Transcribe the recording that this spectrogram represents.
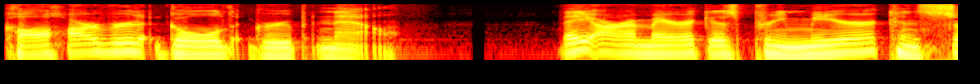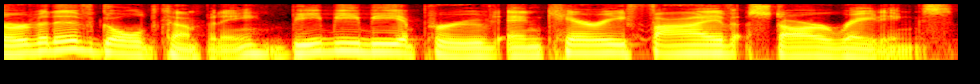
Call Harvard Gold Group now. They are America's premier conservative gold company, BBB approved, and carry five star ratings.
